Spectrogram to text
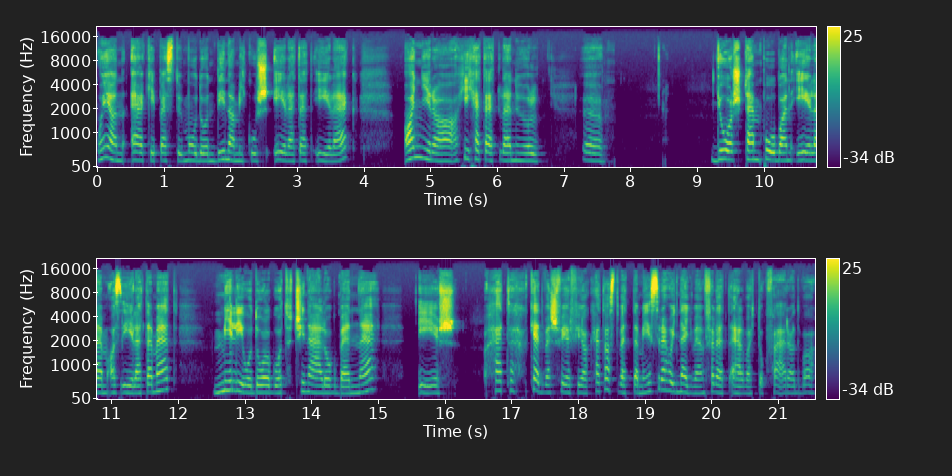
olyan elképesztő módon dinamikus életet élek, annyira hihetetlenül ö, gyors tempóban élem az életemet, millió dolgot csinálok benne, és Hát, kedves férfiak, hát azt vettem észre, hogy 40 felett el vagytok fáradva.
